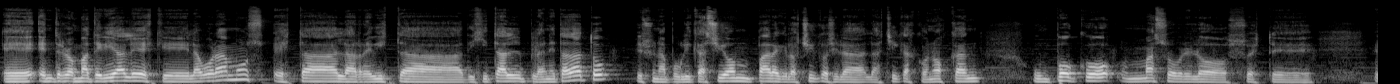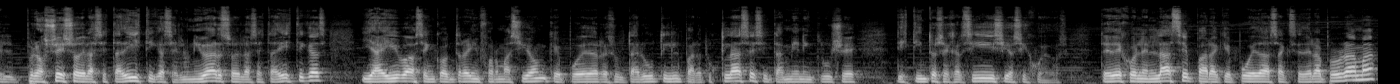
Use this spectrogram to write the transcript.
Eh, entre los materiales que elaboramos está la revista digital Planeta Dato, es una publicación para que los chicos y las chicas conozcan un poco más sobre los... Este, el proceso de las estadísticas, el universo de las estadísticas, y ahí vas a encontrar información que puede resultar útil para tus clases y también incluye distintos ejercicios y juegos. Te dejo el enlace para que puedas acceder al programa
